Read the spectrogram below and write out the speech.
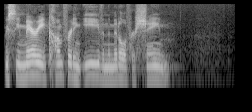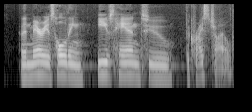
We see Mary comforting Eve in the middle of her shame. And then Mary is holding Eve's hand to the Christ child,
